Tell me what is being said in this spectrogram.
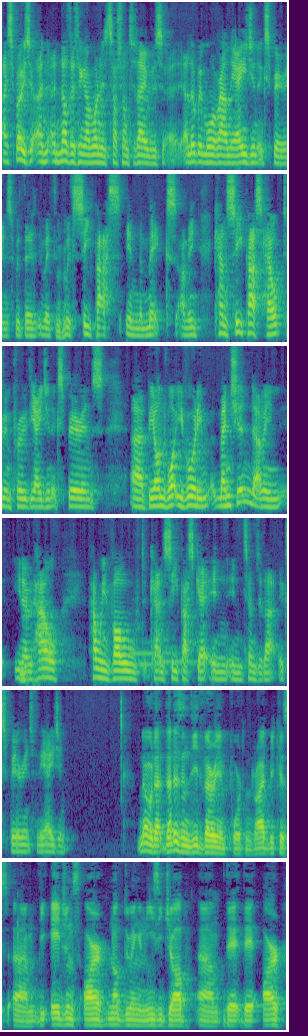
I suppose another thing I wanted to touch on today was a little bit more around the agent experience with the with mm-hmm. with CPaaS in the mix. I mean, can CPaaS help to improve the agent experience uh, beyond what you've already mentioned? I mean, you know, mm-hmm. how how involved can CPaaS get in in terms of that experience for the agent? No, that, that is indeed very important, right? Because um, the agents are not doing an easy job. Um, they, they are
